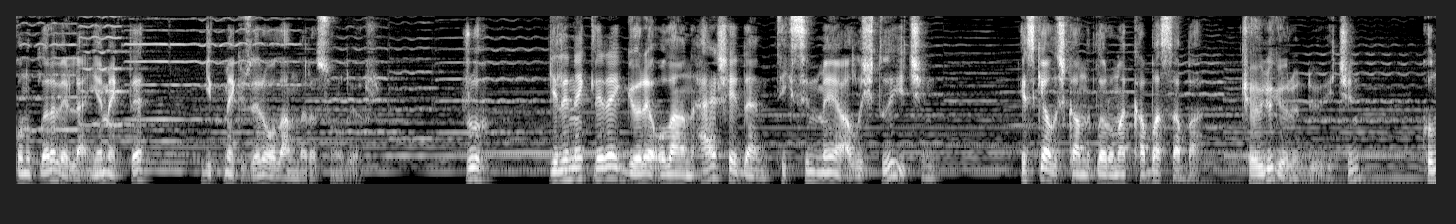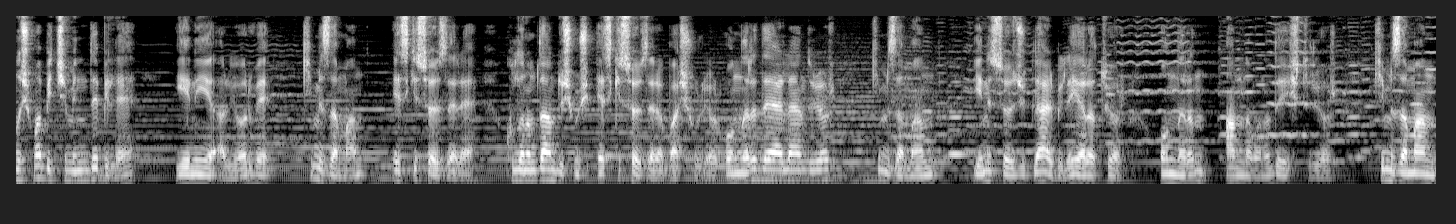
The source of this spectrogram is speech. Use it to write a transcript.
konuklara verilen yemekte gitmek üzere olanlara sunuluyor. Ruh, geleneklere göre olan her şeyden tiksinmeye alıştığı için, eski alışkanlıklar ona kaba saba, köylü göründüğü için, konuşma biçiminde bile yeniyi arıyor ve kimi zaman eski sözlere, kullanımdan düşmüş eski sözlere başvuruyor. Onları değerlendiriyor. Kimi zaman yeni sözcükler bile yaratıyor. Onların anlamını değiştiriyor. Kimi zaman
